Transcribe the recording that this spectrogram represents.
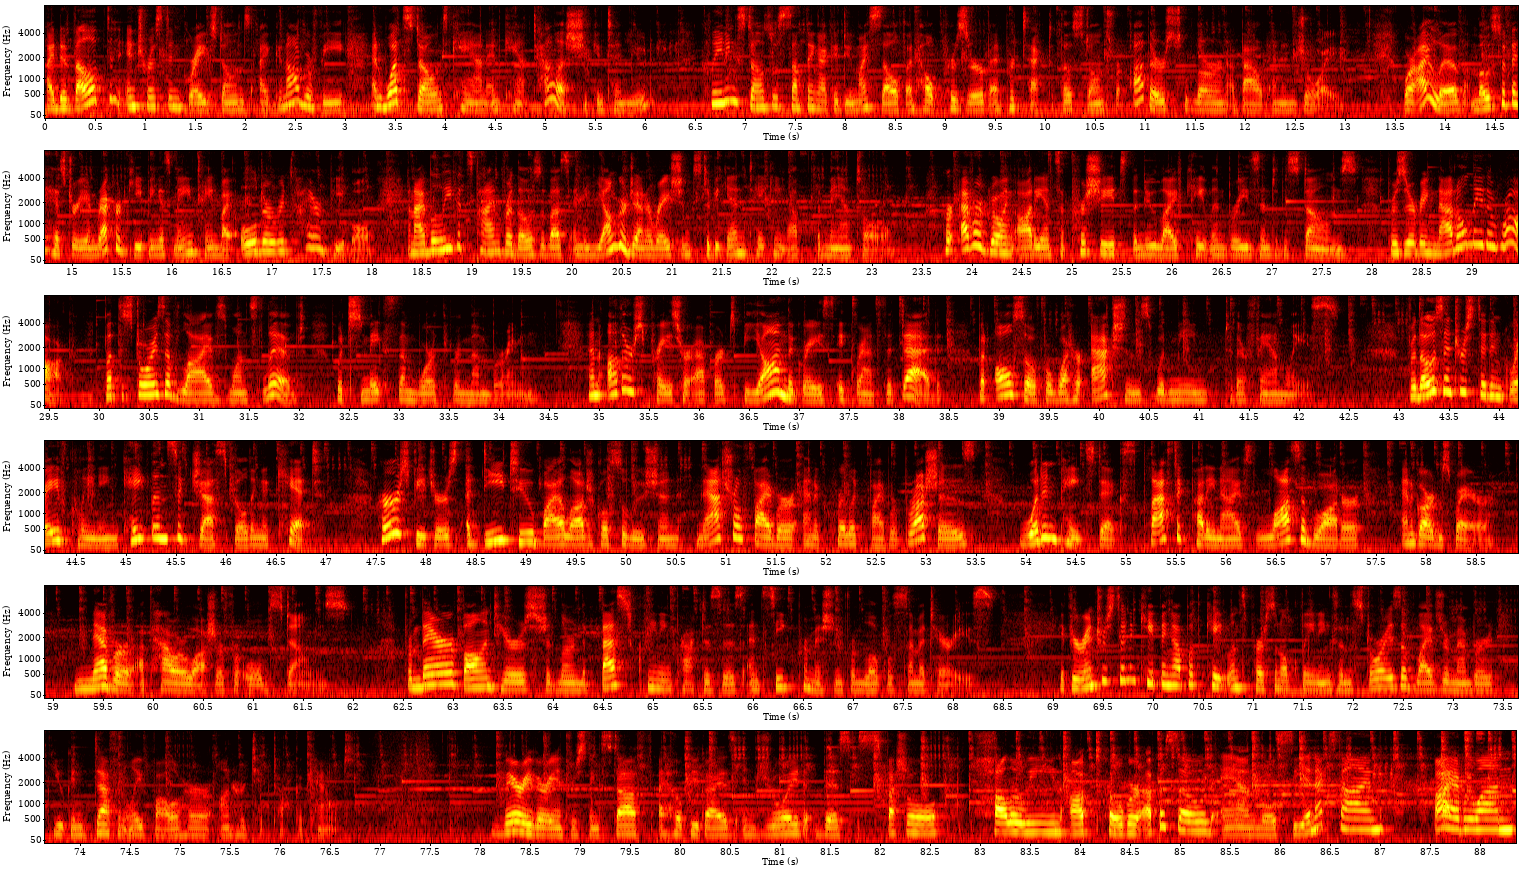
I developed an interest in gravestones iconography and what stones can and can't tell us, she continued. Cleaning stones was something I could do myself and help preserve and protect those stones for others to learn about and enjoy. Where I live, most of the history and record keeping is maintained by older, retired people, and I believe it's time for those of us in the younger generations to begin taking up the mantle. Her ever growing audience appreciates the new life Caitlin breathes into the stones, preserving not only the rock, but the stories of lives once lived, which makes them worth remembering. And others praise her efforts beyond the grace it grants the dead, but also for what her actions would mean to their families. For those interested in grave cleaning, Caitlin suggests building a kit. Hers features a D2 biological solution, natural fiber and acrylic fiber brushes, wooden paint sticks, plastic putty knives, lots of water, and a garden sprayer. Never a power washer for old stones. From there, volunteers should learn the best cleaning practices and seek permission from local cemeteries. If you're interested in keeping up with Caitlin's personal cleanings and the stories of lives remembered, you can definitely follow her on her TikTok account. Very, very interesting stuff. I hope you guys enjoyed this special Halloween October episode, and we'll see you next time. Bye, everyone.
